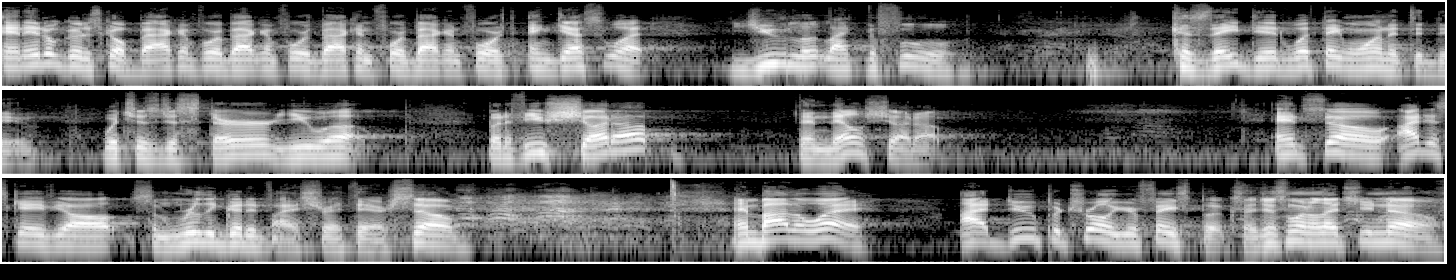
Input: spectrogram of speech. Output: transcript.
And it'll go, just go back and forth, back and forth, back and forth, back and forth. And guess what? You look like the fool because they did what they wanted to do, which is just stir you up. But if you shut up, then they'll shut up. And so I just gave y'all some really good advice right there. So, and by the way, I do patrol your Facebooks. I just want to let you know.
